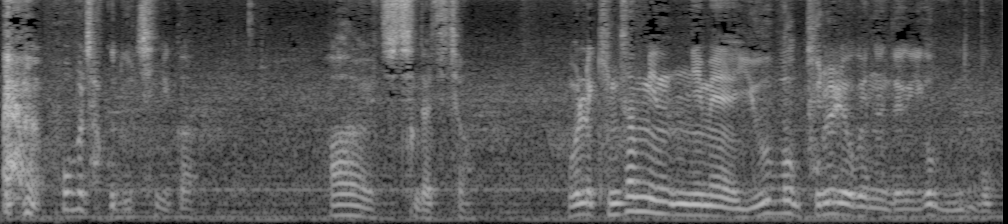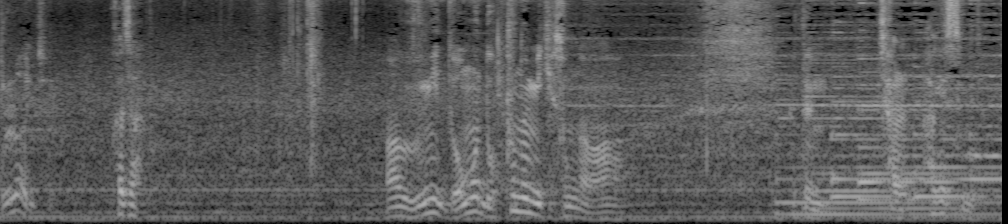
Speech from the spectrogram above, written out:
났다. 호흡을 자꾸 놓치니까 아 지친다 지쳐. 원래 김상민님의 유부 부르려고 했는데 이거 못 불러 이제. 가자. 아 음이 너무 높은 음이 계속 나와. 하여튼 잘 하겠습니다. 무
